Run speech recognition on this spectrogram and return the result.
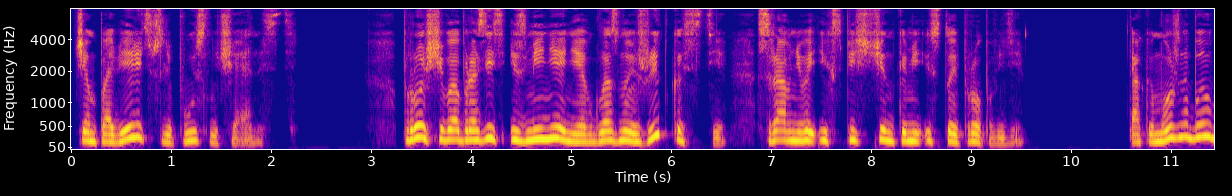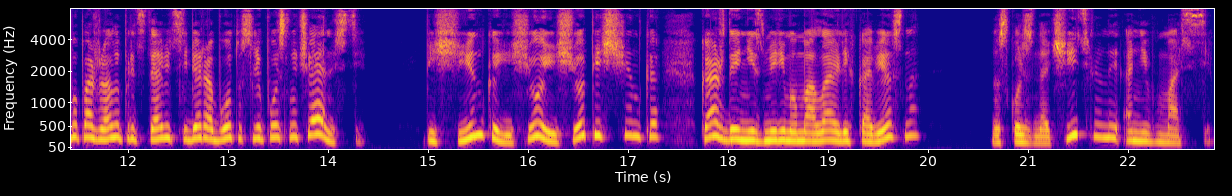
чем поверить в слепую случайность. Проще вообразить изменения в глазной жидкости, сравнивая их с песчинками из той проповеди. Так и можно было бы, пожалуй, представить себе работу слепой случайности. Песчинка, еще и еще песчинка, каждая неизмеримо мала и легковесна, но сколь значительны они в массе.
